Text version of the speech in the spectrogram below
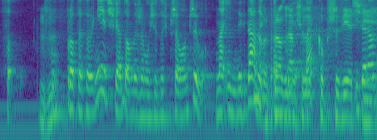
So, mhm. procesor nie jest świadomy, że mu się coś przełączyło. Na innych danych no, pracuje. Program się tak? lekko przywiesi. I teraz,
